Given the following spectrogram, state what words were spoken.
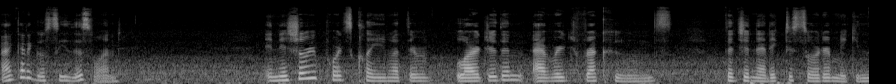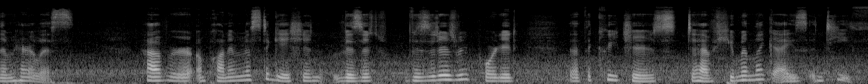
I gotta go see this one. Initial reports claim that they're larger than average raccoons, the genetic disorder making them hairless. However, upon investigation, visit- visitors reported that the creatures to have human-like eyes and teeth.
